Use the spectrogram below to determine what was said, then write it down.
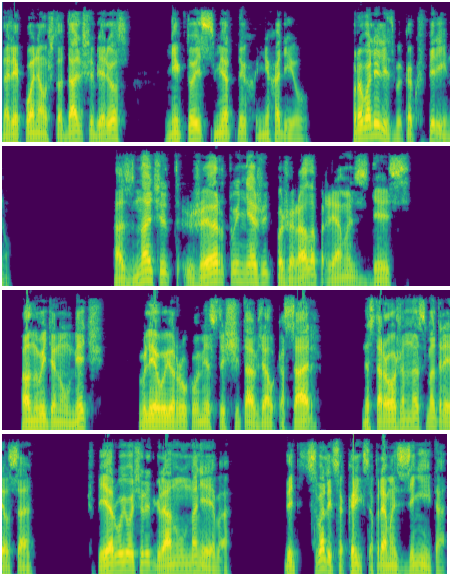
Олег понял, что дальше берез никто из смертных не ходил. Провалились бы, как в перину. А значит, жертвы нежить пожирала прямо здесь. Он вытянул меч, в левую руку вместо щита взял косарь, настороженно осмотрелся. В первую очередь глянул на небо. Ведь свалится Крикса прямо с зенита.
